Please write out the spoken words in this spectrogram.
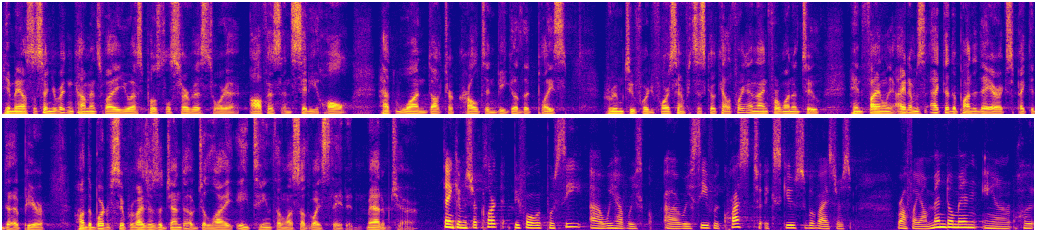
You may also send your written comments via U.S. Postal Service to our office and City Hall at 1 Dr. Carlton B. Goodlett Place, room 244, San Francisco, California, 94102. And finally, items acted upon today are expected to appear on the Board of Supervisors agenda of July 18th unless otherwise stated. Madam Chair. Thank you, Mr. Clerk. Before we proceed, uh, we have re- uh, received requests to excuse supervisors Rafael Mandelman and H-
